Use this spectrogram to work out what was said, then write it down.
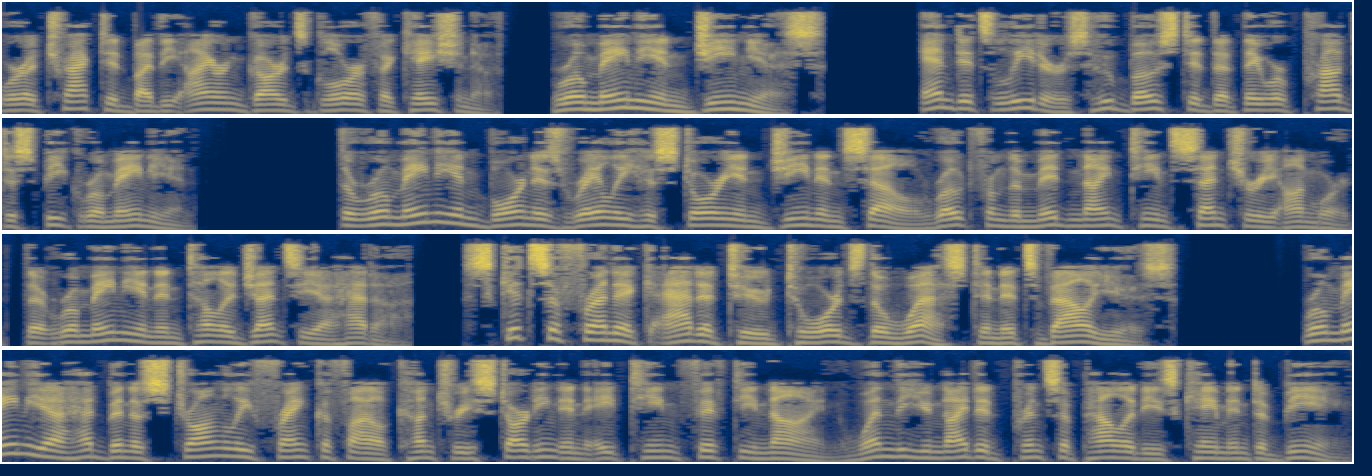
were attracted by the Iron Guard's glorification of «Romanian genius» and its leaders who boasted that they were proud to speak Romanian. The Romanian-born Israeli historian Jean Ancel wrote from the mid-19th century onward, that Romanian intelligentsia had a «schizophrenic attitude towards the West and its values». Romania had been a strongly Francophile country starting in 1859 when the United Principalities came into being,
